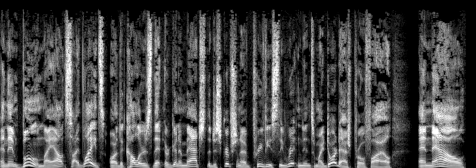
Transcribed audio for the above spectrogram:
And then boom, my outside lights are the colors that are going to match the description I've previously written into my DoorDash profile. And now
